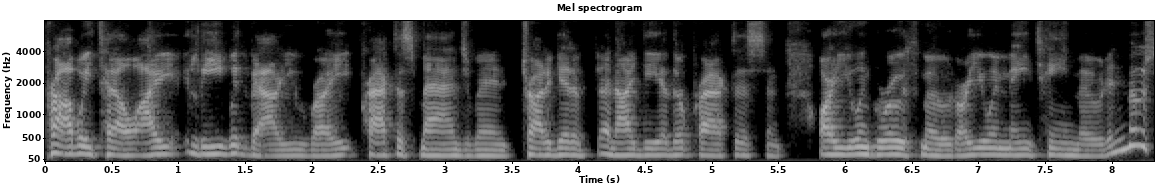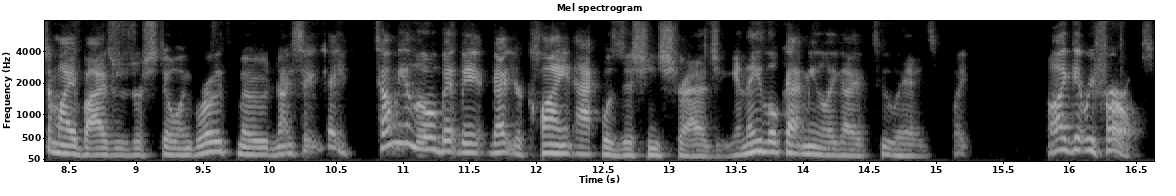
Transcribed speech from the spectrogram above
probably tell I lead with value, right? Practice management, try to get a, an idea of their practice. And are you in growth mode? Are you in maintain mode? And most of my advisors are still in growth mode. And I say, hey, tell me a little bit about your client acquisition strategy. And they look at me like I have two heads. Like, well, I get referrals.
